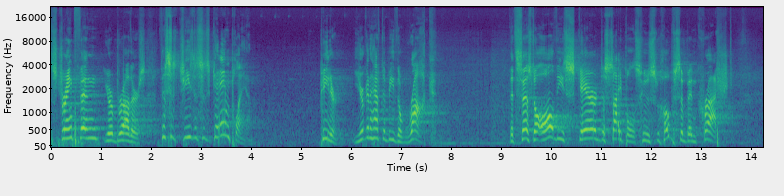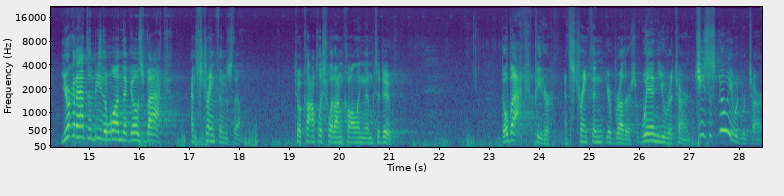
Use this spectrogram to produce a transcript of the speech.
strengthen your brothers. This is Jesus' game plan. Peter, you're going to have to be the rock that says to all these scared disciples whose hopes have been crushed, you're going to have to be the one that goes back and strengthens them to accomplish what I'm calling them to do. Go back, Peter, and strengthen your brothers when you return. Jesus knew he would return,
